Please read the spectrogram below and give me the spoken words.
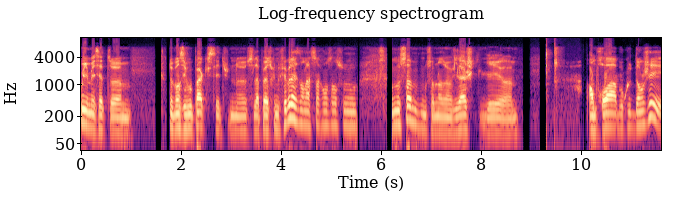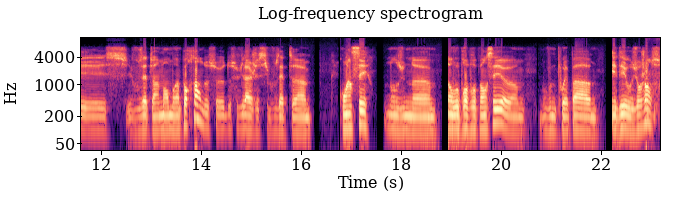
Oui, mais cette. euh, ne pensez-vous pas que cela peut être une faiblesse dans la circonstance où, nous sommes? Nous sommes dans un village qui est euh, en proie à beaucoup de dangers et si vous êtes un membre important de ce, village et si vous êtes euh, coincé euh, dans vos propres pensées, vous ne pourrez pas aider aux urgences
